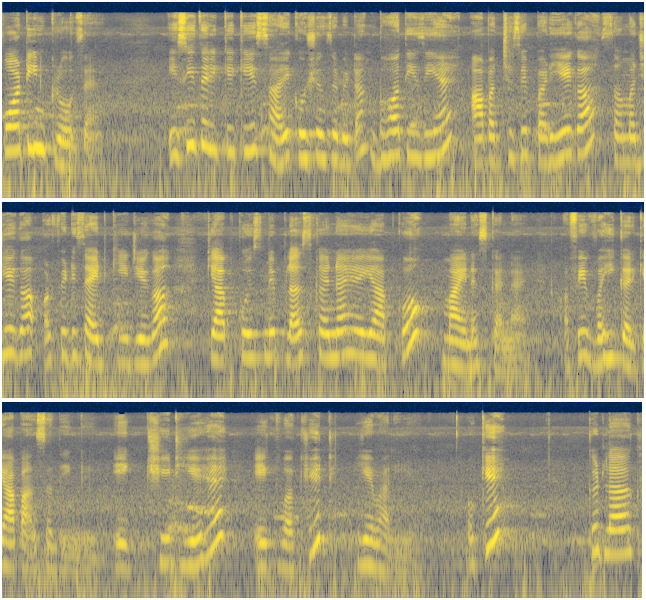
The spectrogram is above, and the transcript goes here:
फोर्टीन क्रोज हैं। इसी तरीके के सारे क्वेश्चन है बेटा। बहुत इजी हैं। आप अच्छे से पढ़िएगा, समझिएगा और फिर डिसाइड कीजिएगा कि आपको इसमें प्लस करना है या आपको माइनस करना है। और फिर वही करके आप आंसर देंगे। एक शीट ये है, एक वर्कशीट ये वाली है। ओके गुड लक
